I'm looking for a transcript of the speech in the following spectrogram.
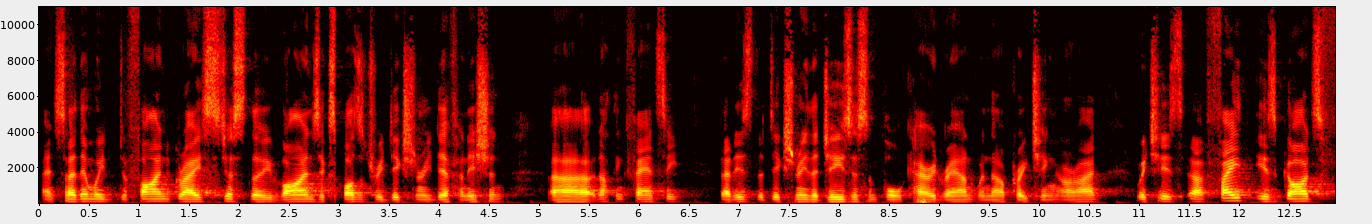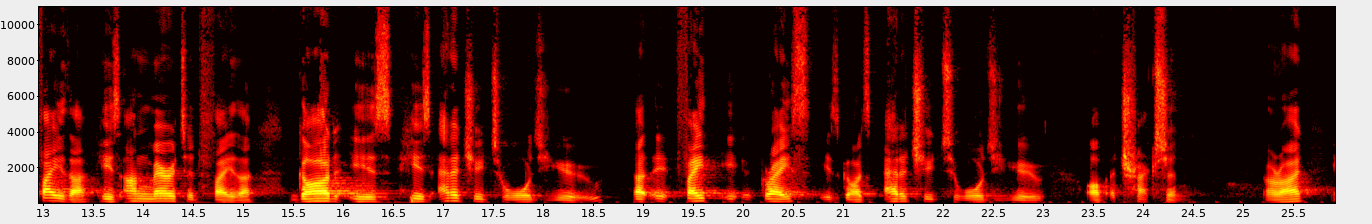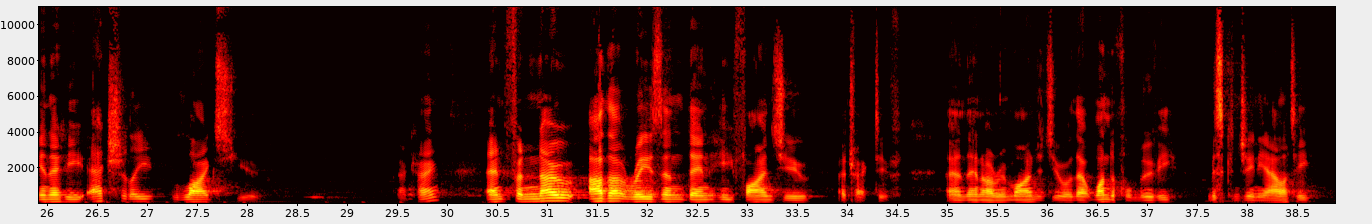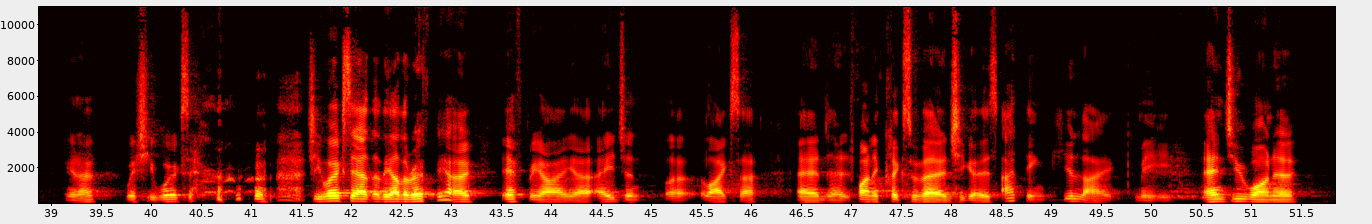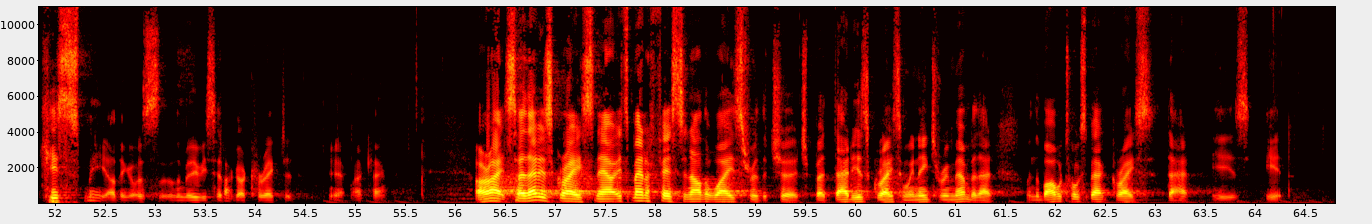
And so then we defined grace, just the Vine's expository dictionary definition, uh, nothing fancy. That is the dictionary that Jesus and Paul carried around when they were preaching, all right? Which is uh, faith is God's favor, his unmerited favor. God is his attitude towards you. Uh, it, faith, it, grace is God's attitude towards you of attraction, all right? In that he actually likes you. Okay? And for no other reason than he finds you attractive. And then I reminded you of that wonderful movie, Miss Congeniality, you know, where she works out, she works out that the other FBI, FBI uh, agent uh, likes her, and uh, it finally clicks with her, and she goes, I think you like me, and you want to kiss me. I think it was the movie said I got corrected. Yeah, okay. All right, so that is grace. Now, it's manifest in other ways through the church, but that is grace, and we need to remember that. When the Bible talks about grace, that is it.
